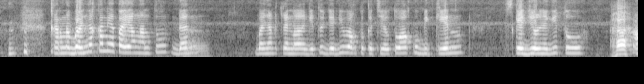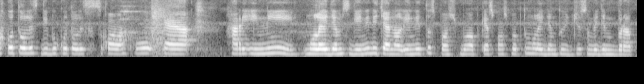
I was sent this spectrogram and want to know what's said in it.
Karena banyak kan ya tayangan tuh dan banyak channel gitu. Jadi waktu kecil tuh aku bikin schedule-nya gitu aku tulis di buku tulis sekolahku kayak hari ini mulai jam segini di channel ini tuh SpongeBob. Kayak SpongeBob tuh mulai jam 7 sampai jam berapa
